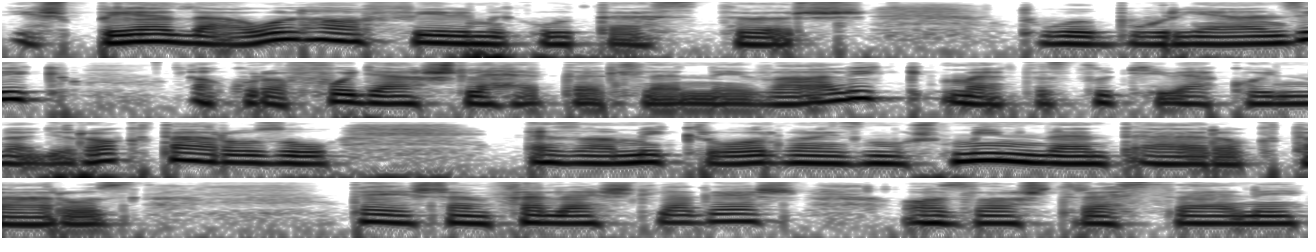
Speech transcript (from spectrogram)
És például, ha a firmicutes törzs túl burjánzik, akkor a fogyás lehetetlenné válik, mert ezt úgy hívják, hogy nagy raktározó. Ez a mikroorganizmus mindent elraktároz. Teljesen felesleges azzal stresszelni,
